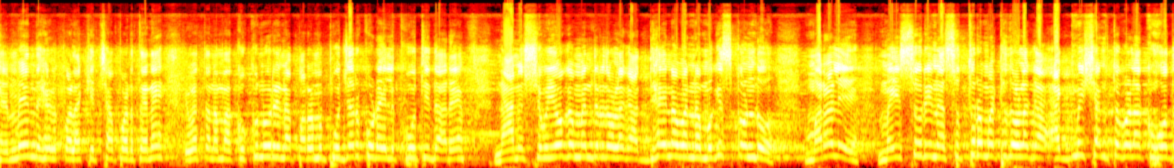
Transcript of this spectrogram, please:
ಹೆಮ್ಮೆಯಿಂದ ಹೇಳ್ಕೊಳ್ಳೋಕೆ ಇಚ್ಛಪಡ್ತೇನೆ. ಇವತ್ತು ನಮ್ಮ ಕುಕ್ಕನೂರಿನ ಪರಮ ಪೂಜರು ಕೂಡ ಇಲ್ಲಿ ಕೂತಿದ್ದಾರೆ. ನಾನು ಶಿವಯೋಗ ಮಂದಿರದೊಳಗೆ ಅಧ್ಯಯನವನ್ನು ಮುಗಿಸ್ಕೊಂಡು ಮರಳಿ ಮೈಸೂರಿನ ಸುತ್ತೂರು ಮಠದೊಳಗೆ ಅಡ್ಮಿಷನ್ ತಗೊಳಕ್ಕೆ ಹೋದ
